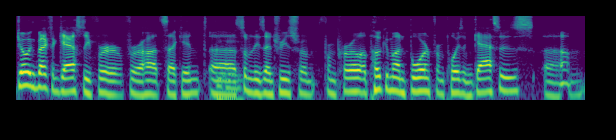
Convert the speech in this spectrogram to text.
going back to Gastly for, for a hot second, uh, some of these entries from from Pearl, a Pokemon born from poison gases. Um,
